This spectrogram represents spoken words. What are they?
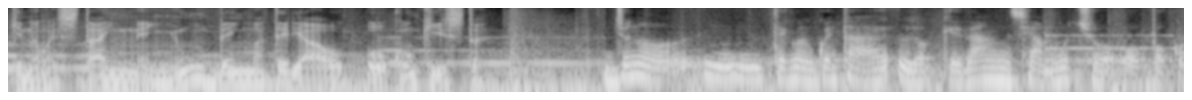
que não está em nenhum bem material ou conquista. yo no tengo en cuenta lo que dan, sea mucho o poco.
